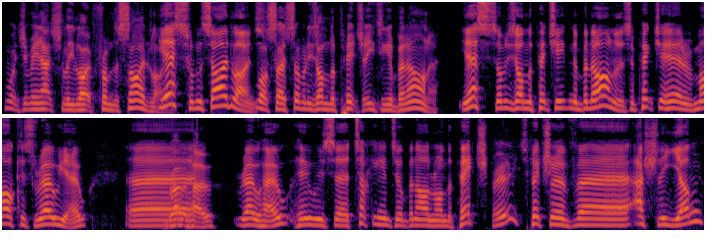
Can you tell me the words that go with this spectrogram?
What do you mean, actually, like from the sideline? Yes, from the sidelines. What, so somebody's on the pitch eating a banana? Yes, somebody's on the pitch eating a banana. There's a picture here of Marcus Royo. Uh, Rojo? Rojo, who was uh, tucking into a banana on the pitch. Really? It's a picture of uh, Ashley Young,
